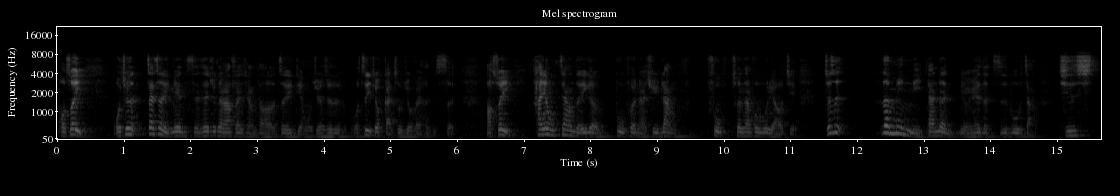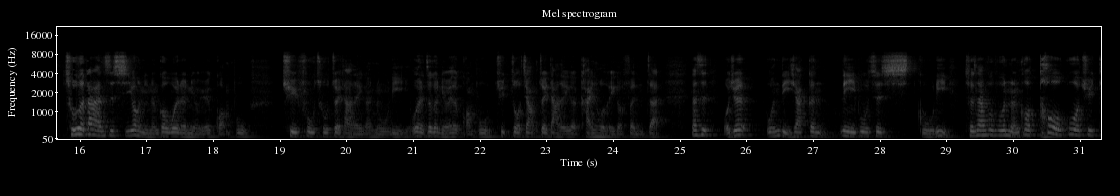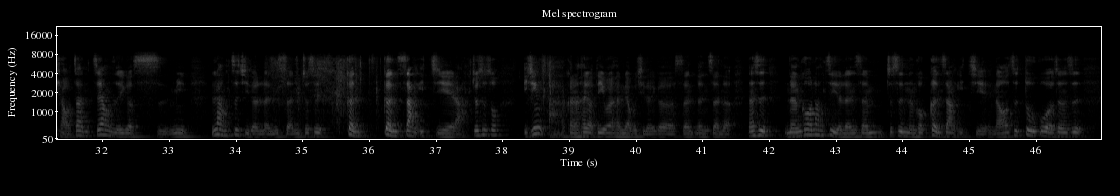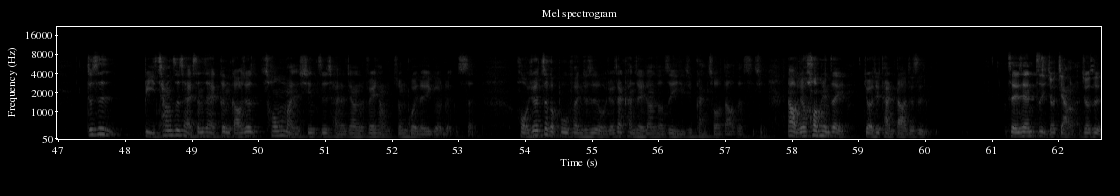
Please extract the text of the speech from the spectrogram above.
哦，所以我觉得在这里面，陈生就跟他分享到了这一点，我觉得就是我自己就感触就会很深。啊，所以他用这样的一个部分来去让父春山夫妇了解，就是。任命你担任纽约的支部长，其实除了当然是希望你能够为了纽约广部去付出最大的一个努力，为了这个纽约的广部去做这样最大的一个开拓的一个奋战。但是我觉得文底下更另一步是鼓励春山夫妇能够透过去挑战这样子一个使命，让自己的人生就是更更上一阶啦，就是说。已经啊，可能很有地位、很了不起的一个生人生了，但是能够让自己的人生就是能够更上一阶，然后是度过真的是，就是比苍之才、甚至还更高，就是充满新之才的这样子非常尊贵的一个人生。我觉得这个部分就是我觉得在看这一段的时候自己去感受到的事情。那我觉得后面这里就有去谈到，就是这一天自己就讲了，就是。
